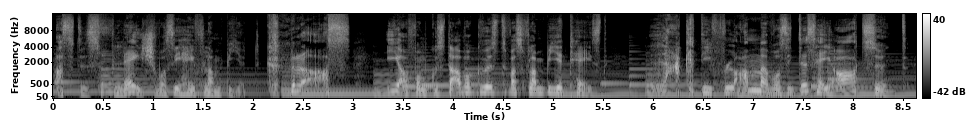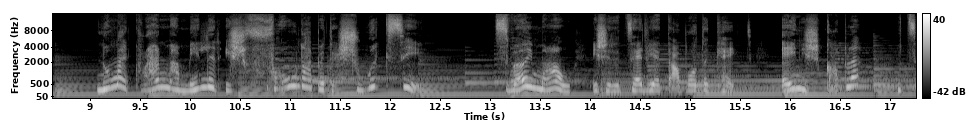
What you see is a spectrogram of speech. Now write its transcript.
also das Fleisch, das sie haben flambiert. Krass! Ich habe vom Gustavo gewusst, was flambiert heisst. Leck die Flammen, wo sie das haben angezündet. Nur Grandma Miller war voll neben den Schuhen. Zweimal ist ihr die Serviette am Boden gefallen. Einmal Gabeln und das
